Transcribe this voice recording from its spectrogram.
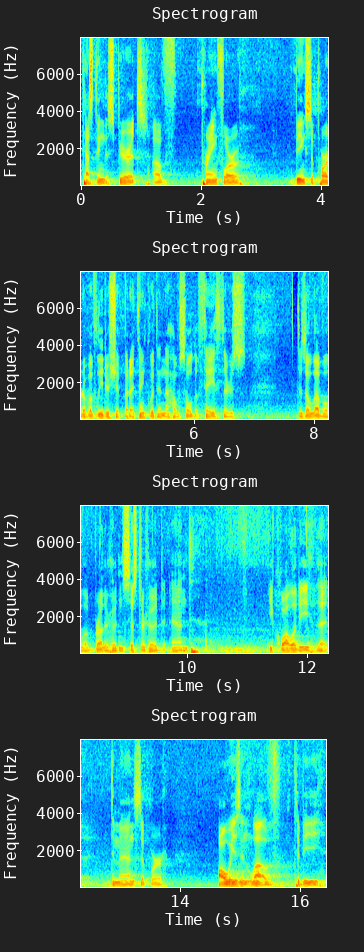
testing the spirits, of praying for, being supportive of leadership, but I think within the household of faith, there's, there's a level of brotherhood and sisterhood and equality that demands that we're always in love to be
